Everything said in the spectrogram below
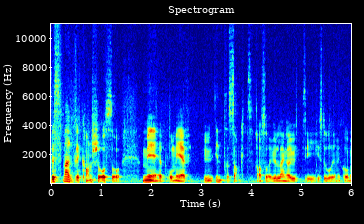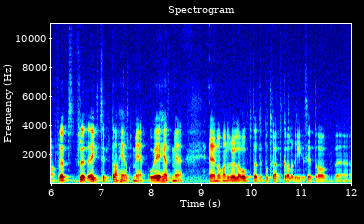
dessverre kanskje også mer og mer uinteressant. Altså jo lenger ut i historien vi kommer. For, det, for det, jeg sitter helt med, og jeg er helt med eh, når han ruller opp dette portrettgalleriet sitt av, eh,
